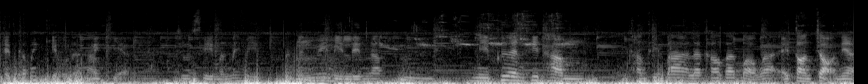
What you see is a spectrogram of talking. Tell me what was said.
เผ็ดก็ไม่เกี่ยวนะครับไม่เกี่ยว จุลินทรีย์มันไม่มีมัน ไม่ไม่มีลิ้นครับอืมมีเพื่อนที่ทำทำที่บ้านแล้วเขาก็บอกว่าไอ้ตอนเจาะเนี่ย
